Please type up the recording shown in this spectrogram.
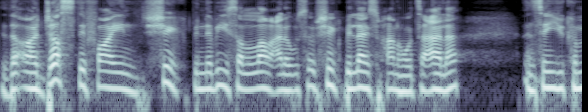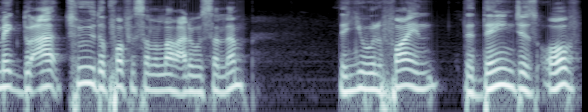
that are justifying shirk bin Nabi sallallahu alayhi wa shirk billahi subhanahu wa ta'ala, and saying you can make dua to the Prophet sallallahu alayhi wa sallam, then you will find the dangers of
